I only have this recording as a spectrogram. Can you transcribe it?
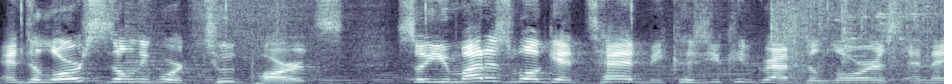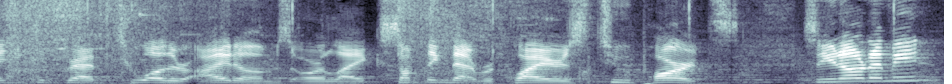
and Dolores is only worth two parts. So you might as well get Ted because you can grab Dolores and then you can grab two other items or like something that requires two parts. So you know what I mean?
